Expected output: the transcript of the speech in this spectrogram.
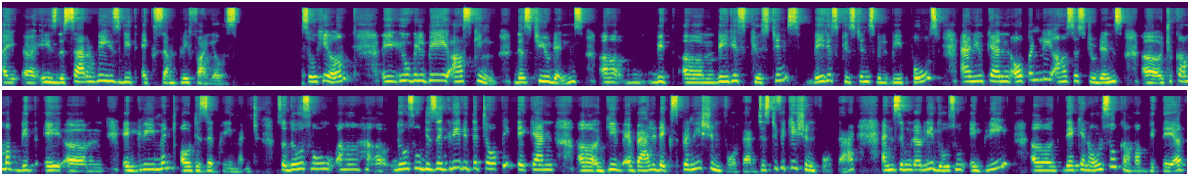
uh, is the surveys with exemplifiers. So here you will be asking the students uh, with um, various questions. Various questions will be posed and you can openly ask the students uh, to come up with a um, agreement or disagreement. So those who uh, those who disagree with the topic, they can uh, give a valid explanation for that, justification for that. And similarly, those who agree, uh, they can also come up with their,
